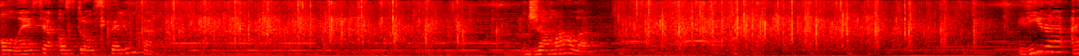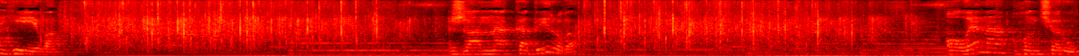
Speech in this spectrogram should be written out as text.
Олеся Островська Люта. Джамала. Віра Агеєва. Жанна Кадирова. Олена Гончарук.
